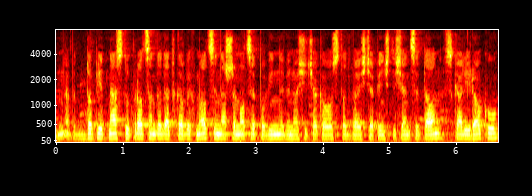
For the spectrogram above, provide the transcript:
nawet do 15% dodatkowych mocy. Nasze moce powinny wynosić około 125 tysięcy ton w skali roku,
